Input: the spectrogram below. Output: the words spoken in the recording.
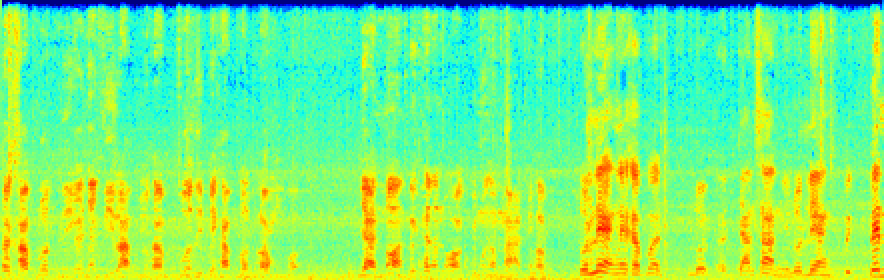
ถ้าขับรถนี่ก็ยังสีรับอยู่ครับตัวสิไปขับรถหล่องก็ย่านนอนแต่แค่นั้นออกที่เมืองอำนาจอยู่ครับรถแรงนะครับว่ารถอาจารย์สั้นนี่รถแรงเป็นเป็น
